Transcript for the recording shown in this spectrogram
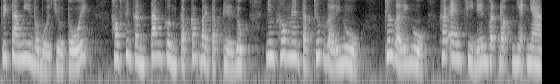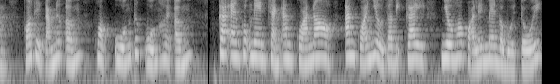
vitamin vào buổi chiều tối. Học sinh cần tăng cường tập các bài tập thể dục nhưng không nên tập trước giờ đi ngủ. Trước giờ đi ngủ, các em chỉ nên vận động nhẹ nhàng, có thể tắm nước ấm hoặc uống thức uống hơi ấm. Các em cũng nên tránh ăn quá no, ăn quá nhiều gia vị cay, nhiều hoa quả lên men vào buổi tối.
